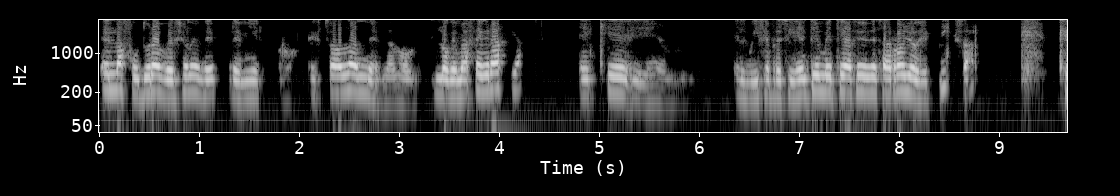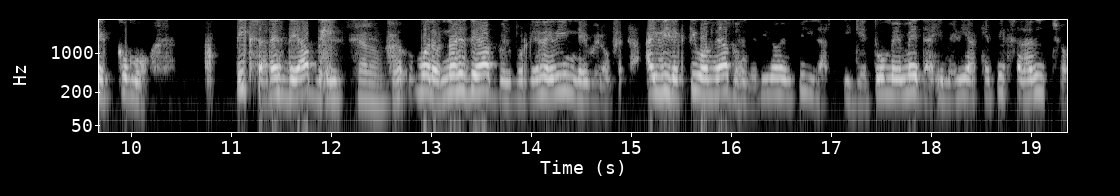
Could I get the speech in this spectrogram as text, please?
en las futuras versiones de Premiere Pro. Esto hablan desde Adobe. Lo que me hace gracia es que eh, el vicepresidente de investigación y desarrollo de Pixar, que, es como Pixar es de Apple, bueno, no es de Apple porque es de Disney, pero hay directivos de Apple metidos en Pixar y que tú me metas y me digas que Pixar ha dicho,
